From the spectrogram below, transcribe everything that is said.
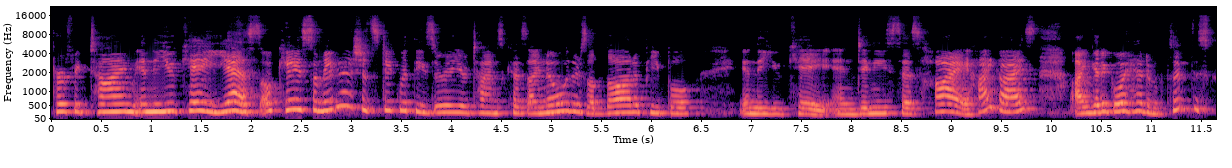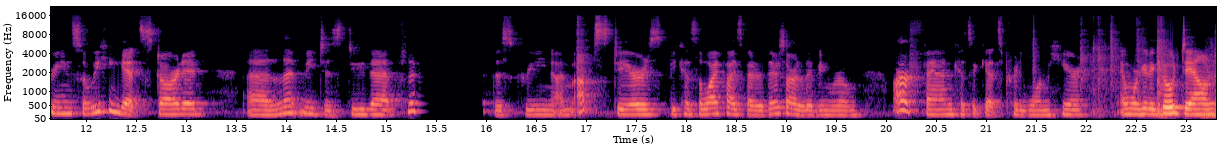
Perfect time in the UK. Yes. Okay. So maybe I should stick with these earlier times because I know there's a lot of people in the UK. And Denise says, Hi. Hi, guys. I'm going to go ahead and flip the screen so we can get started. Uh, let me just do that. Flip the screen. I'm upstairs because the Wi-Fi is better. There's our living room, our fan because it gets pretty warm here. And we're going to go down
